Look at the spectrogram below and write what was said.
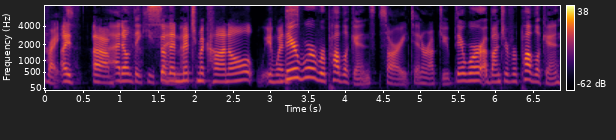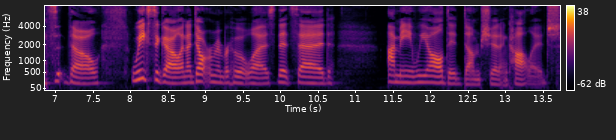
right. I. Um, I don't think he's. so saying then that. Mitch McConnell went. There were Republicans, sorry to interrupt you. There were a bunch of Republicans, though, weeks ago, and I don't remember who it was, that said, I mean, we all did dumb shit in college.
